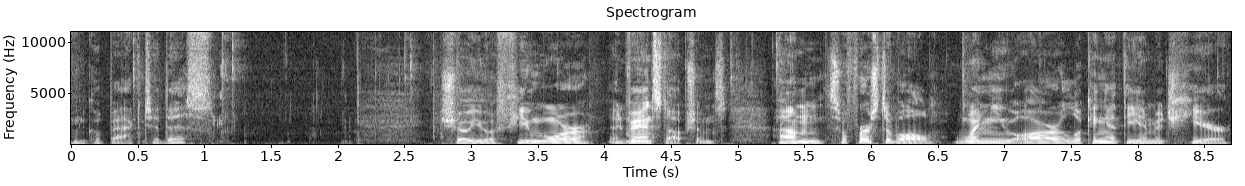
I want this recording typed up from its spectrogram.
and go back to this. Show you a few more advanced options. Um, so first of all, when you are looking at the image here,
